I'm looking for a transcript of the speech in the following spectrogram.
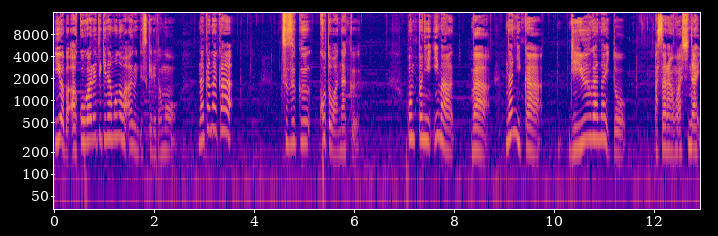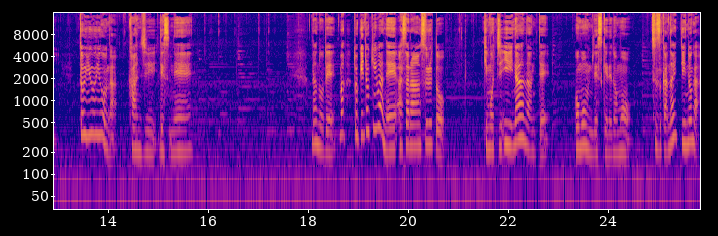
いわば憧れ的なものはあるんですけれどもなかなか続くことはなく本当に今は何か理由がないと朝ランはしない。というような感じですね。なので、まあ、時々はね、朝ランすると気持ちいいななんて思うんですけれども続かないっていうのが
